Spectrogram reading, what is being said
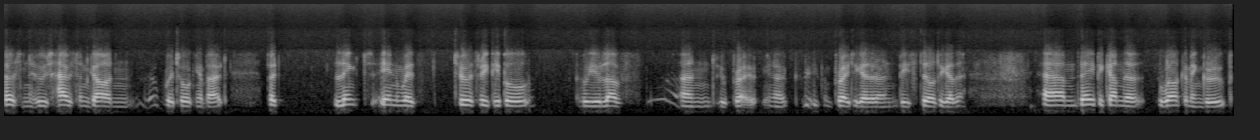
person whose house and garden we're talking about, but linked in with two or three people who you love and who pray. You know, you can pray together and be still together um, they become the, welcoming group,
